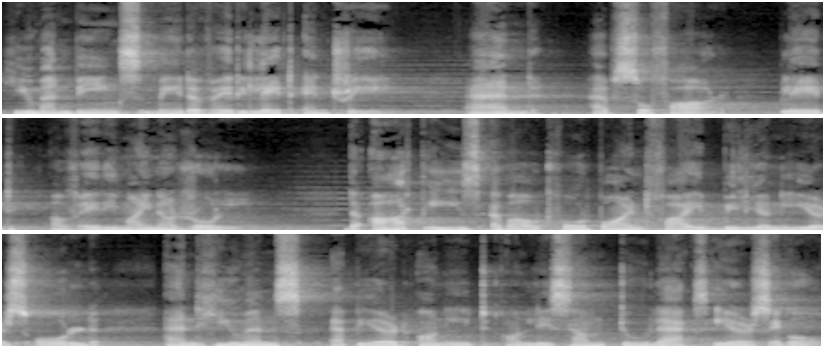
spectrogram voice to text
human beings made a very late entry and have so far played a very minor role. The earth is about 4.5 billion years old and humans appeared on it only some 2 lakhs years ago.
